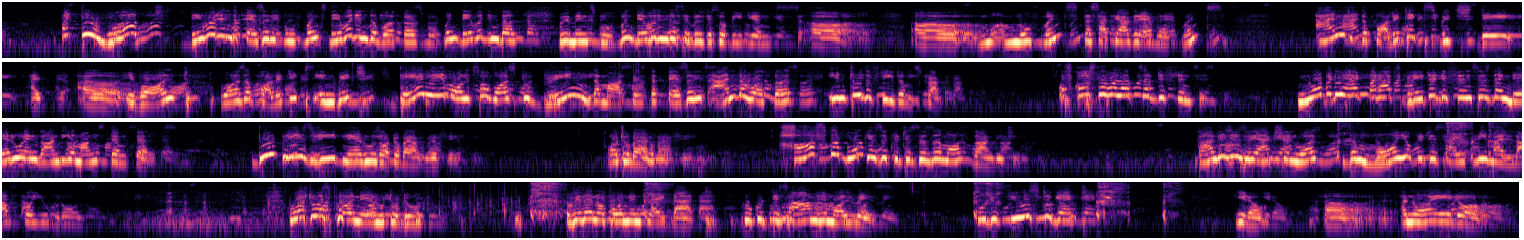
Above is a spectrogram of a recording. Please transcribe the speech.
But they worked. They were in the peasant movements, they were in the workers' movement, they were in the women's movement, they were in the civil disobedience uh, uh, movements, the satyagraha movements. And the politics which they uh, evolved was a politics in which their aim also was to bring the masses, the peasants and the workers into the freedom struggle. Of course, there were lots of differences. Nobody had perhaps greater differences than Nehru and Gandhi amongst themselves. Do please read Nehru's autobiography. Autobiography. Half the book is a criticism of Gandhiji. Gandhiji's reaction was, the more you criticize me, my love for you grows. What was poor Nehru to do with an opponent like that, who could disarm him always, who refused to get, you know, uh, annoyed or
